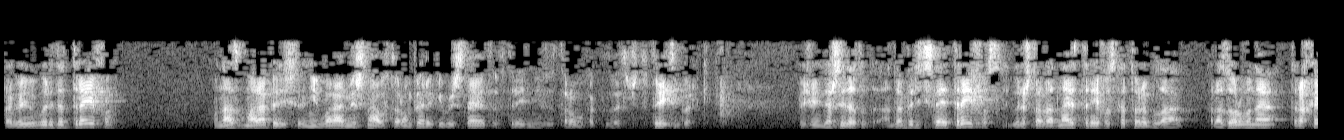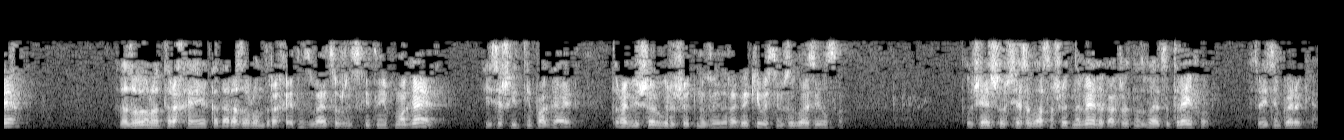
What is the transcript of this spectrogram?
Раби говорит, это Трейфа. У нас Гмара перечисляет, не Гмара, а Мишна во втором переке перечисляет, в третьем, не во втором, как называется, в третьем переке. Мы еще не дошли до туда. А там перечисляет Трейфос. И говорит, что одна из Трейфос, которая была разорванная трахея, разорванная трахея, когда разорван трахея, называется уже шхита не помогает. Если шхита не помогает, Раби Шоев говорит, что это Навейда. Раби Акива с ним согласился. Получается, что все согласны, что это Навейда. Как же это называется? Трейфа в третьем переке.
